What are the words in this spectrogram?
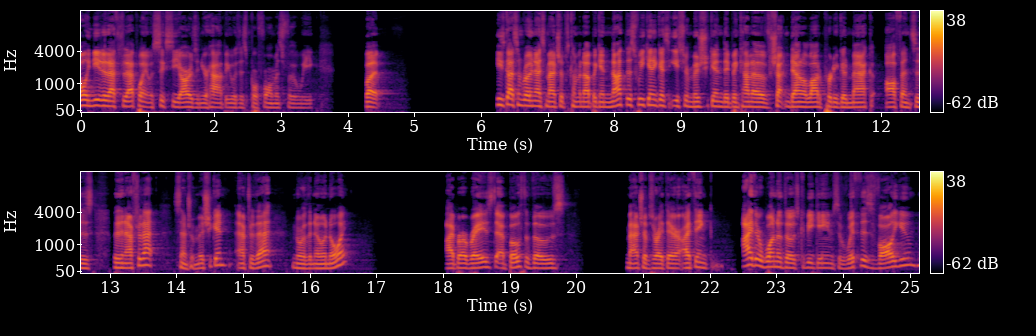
all he needed after that point was 60 yards, and you're happy with his performance for the week. But he's got some really nice matchups coming up. Again, not this weekend against Eastern Michigan. They've been kind of shutting down a lot of pretty good MAC offenses. But then after that, Central Michigan. After that, Northern Illinois. Eyebrow raised at both of those matchups right there. I think either one of those could be games with this volume.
